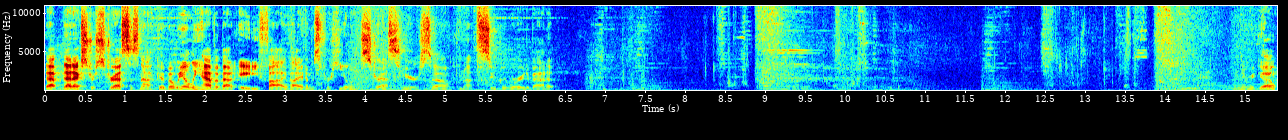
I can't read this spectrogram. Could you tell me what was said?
That, that extra stress is not good, but we only have about 85 items for healing stress here, so I'm not super worried about it. there we go.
